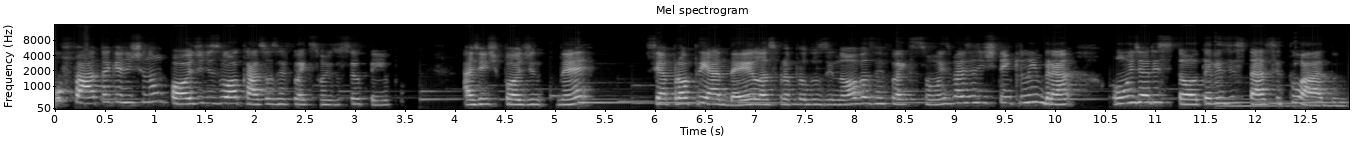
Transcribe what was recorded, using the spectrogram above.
o fato é que a gente não pode deslocar suas reflexões do seu tempo. A gente pode, né, se apropriar delas para produzir novas reflexões, mas a gente tem que lembrar onde Aristóteles está situado.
